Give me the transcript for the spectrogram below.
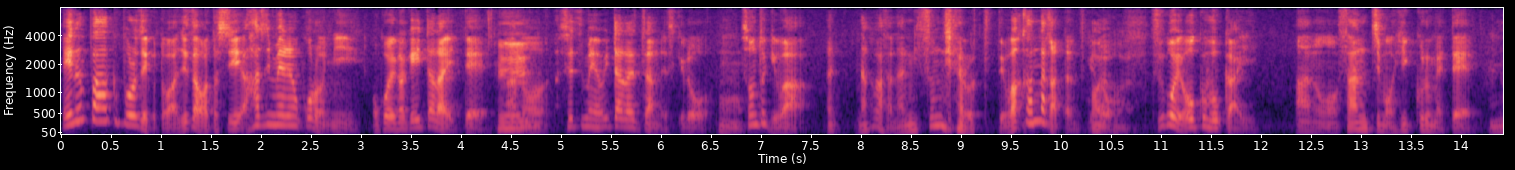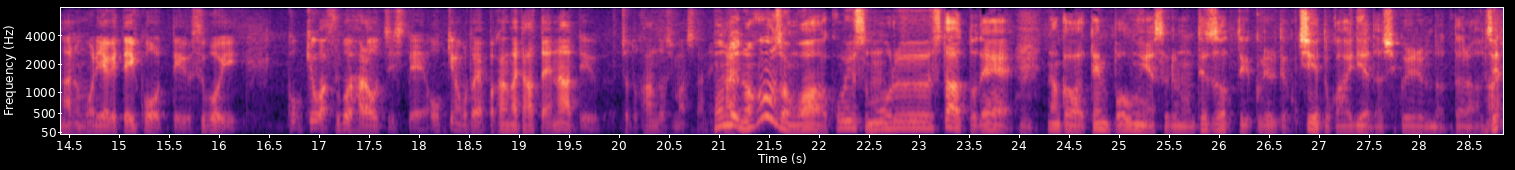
N パークプロジェクトは実は私初めの頃にお声掛けいただいてあの説明をいただいてたんですけど、うん。その時はえ中川さん何すんねやろって言って分かんなかったんですけど、はいはい。すごい奥深いあの産地もひっくるめて、うん。あの盛り上げていこうっていうすごいこ今日はすごい腹落ちして大きなことをやっぱ考えてはったんやなっていうちょっと感動しましたね。ほんではい。中川さんがこういうスモールスタートでなんか店舗運営するのを手伝ってくれるって知恵とかアイディア出してくれるんだったら絶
